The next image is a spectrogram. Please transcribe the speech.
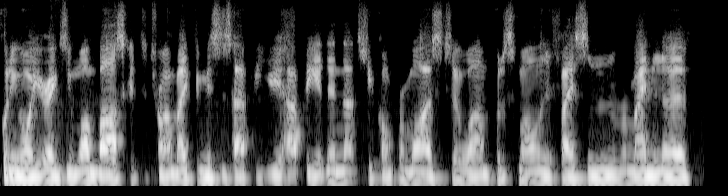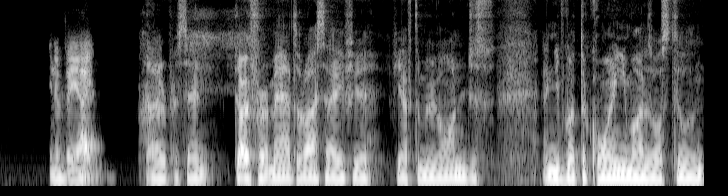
putting all your eggs in one basket to try and make the missus happy, you happy, and then that's your compromise to um, put a smile on your face and remain in a in a V8. Hundred percent. Go for it, man. That's what I say. If you if you have to move on, just and you've got the coin, you might as well still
